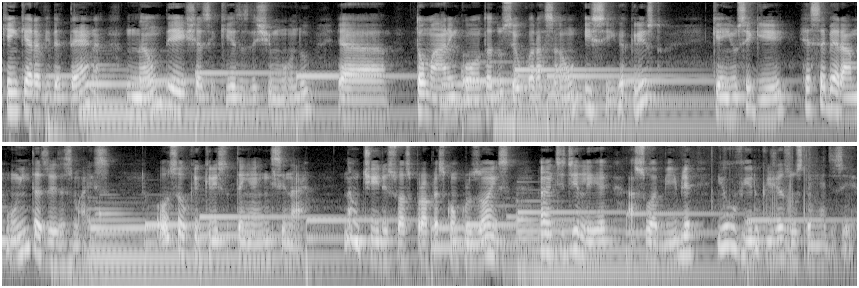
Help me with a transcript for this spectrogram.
Quem quer a vida eterna, não deixe as riquezas deste mundo é, tomarem conta do seu coração e siga Cristo. Quem o seguir receberá muitas vezes mais. Ouça o que Cristo tem a ensinar. Não tire suas próprias conclusões antes de ler a sua Bíblia e ouvir o que Jesus tem a dizer.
